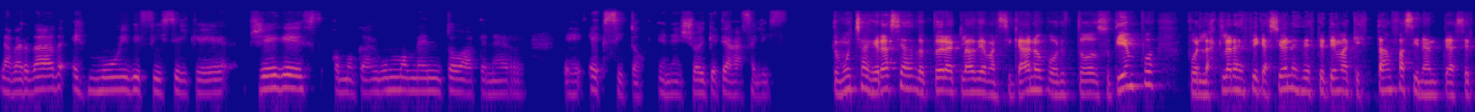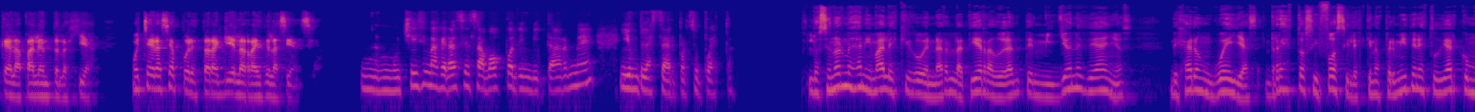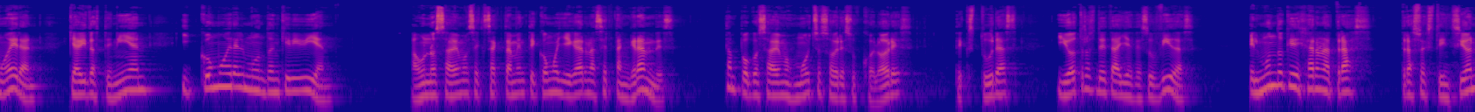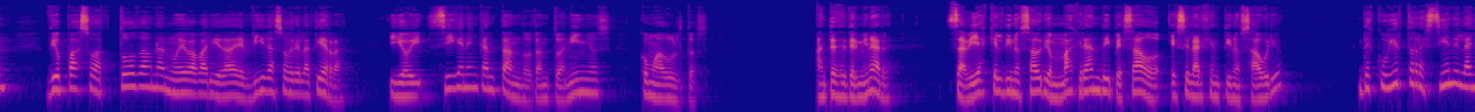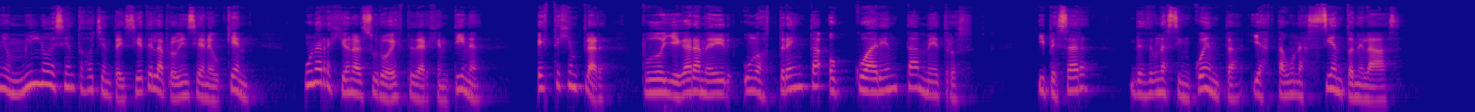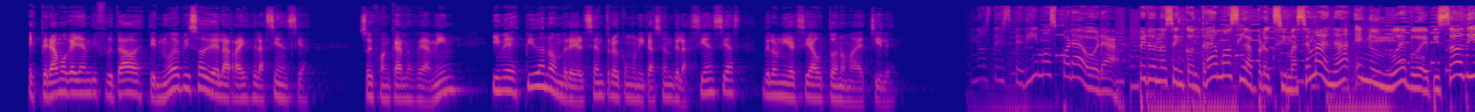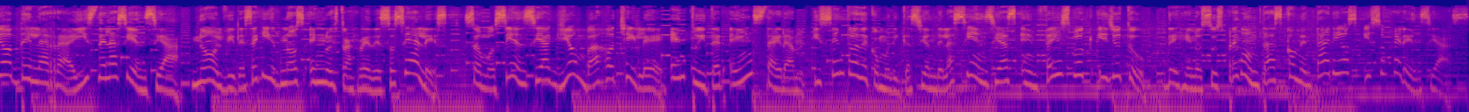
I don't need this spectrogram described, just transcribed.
la verdad es muy difícil que llegues como que algún momento a tener eh, éxito en ello y que te haga feliz. Muchas gracias, doctora Claudia Marcicano, por todo su tiempo, por las claras explicaciones de este tema que es tan fascinante acerca de la paleontología. Muchas gracias por estar aquí en la raíz de la ciencia. Muchísimas gracias a vos por invitarme y un placer, por supuesto. Los enormes animales que gobernaron la Tierra durante millones de años dejaron huellas, restos y fósiles que nos permiten estudiar cómo eran, qué hábitos tenían y cómo era el mundo en que vivían. Aún no sabemos exactamente cómo llegaron a ser tan grandes, Tampoco sabemos mucho sobre sus colores, texturas y otros detalles de sus vidas. El mundo que dejaron atrás, tras su extinción, dio paso a toda una nueva variedad de vida sobre la Tierra, y hoy siguen encantando tanto a niños como a adultos. Antes de terminar, ¿sabías que el dinosaurio más grande y pesado es el argentinosaurio? Descubierto recién el año 1987 en la provincia de Neuquén, una región al suroeste de Argentina, este ejemplar pudo llegar a medir unos 30 o 40 metros y pesar desde unas 50 y hasta unas 100 toneladas. Esperamos que hayan disfrutado este nuevo episodio de La Raíz de la Ciencia. Soy Juan Carlos Beamín y me despido a nombre del Centro de Comunicación de las Ciencias de la Universidad Autónoma de Chile. Nos despedimos por ahora, pero nos encontramos la próxima semana en un nuevo episodio de La Raíz de la Ciencia. No olvides seguirnos en nuestras redes sociales. Somos Ciencia-Chile en Twitter e Instagram y Centro de Comunicación de las Ciencias en Facebook y YouTube. Déjenos sus preguntas, comentarios y sugerencias.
